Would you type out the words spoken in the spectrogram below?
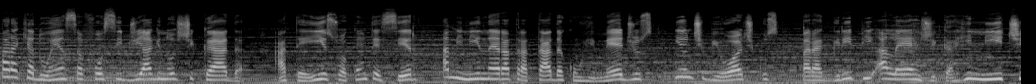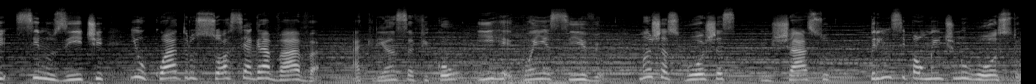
para que a doença fosse diagnosticada. Até isso acontecer, a menina era tratada com remédios e antibióticos para gripe alérgica, rinite, sinusite e o quadro só se agravava. A criança ficou irreconhecível. Manchas roxas, inchaço, principalmente no rosto.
